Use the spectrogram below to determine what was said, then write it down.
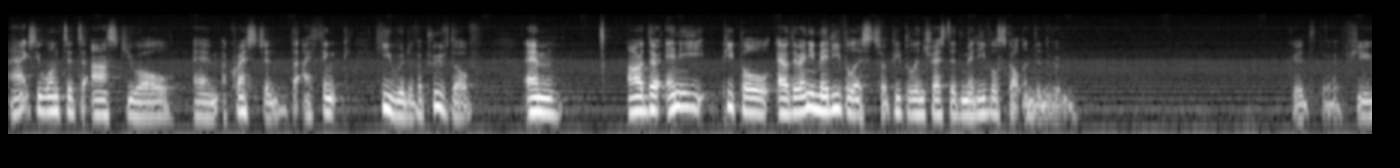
I actually wanted to ask you all um, a question that I think he would have approved of. Um, are there any people, are there any medievalists or people interested in medieval Scotland in the room? Good, there are a few.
